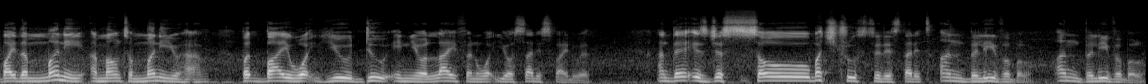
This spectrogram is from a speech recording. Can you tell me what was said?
by the money amount of money you have, but by what you do in your life and what you're satisfied with. And there is just so much truth to this that it's unbelievable, unbelievable.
